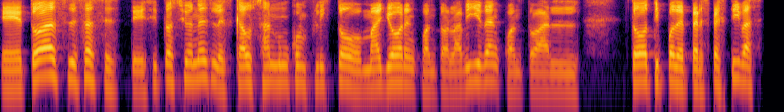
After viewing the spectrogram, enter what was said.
Eh, todas esas este, situaciones les causan un conflicto mayor en cuanto a la vida, en cuanto al todo tipo de perspectivas.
